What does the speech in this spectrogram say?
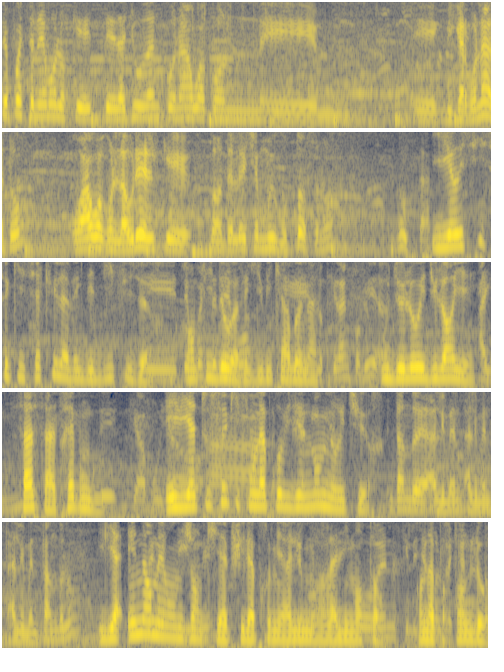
Después tenemos los que te ayudan con agua con eh, eh, bicarbonato o agua con laurel, que cuando te lo echan es muy gustoso. Il y a aussi ceux qui circulent avec des diffuseurs remplis d'eau avec du bicarbonate ou de l'eau et du laurier. Ça, ça a très bon goût. Et il y a tous ceux qui font l'approvisionnement de nourriture. Il y a énormément de gens qui appuient la première ligne en l'alimentant, en apportant de l'eau.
